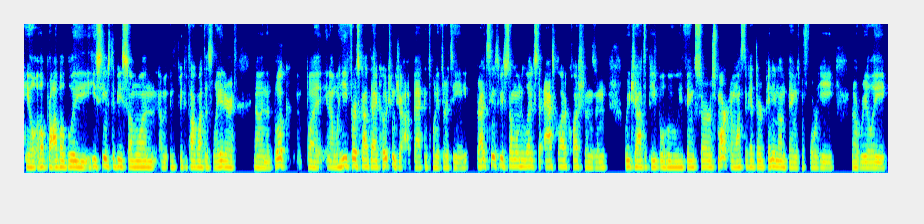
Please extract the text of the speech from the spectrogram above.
he'll he'll probably he seems to be someone we can, we can talk about this later now in the book. But you know, when he first got that coaching job back in 2013, Brad seems to be someone who likes to ask a lot of questions and reach out to people who he thinks are smart and wants to get their opinion on things before he, you know, really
